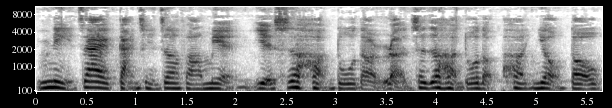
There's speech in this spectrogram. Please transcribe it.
你在感情这方面也是很多的人，甚至很多的朋友都。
